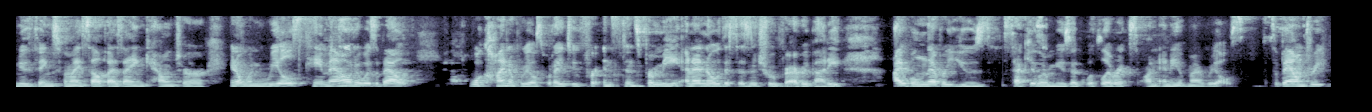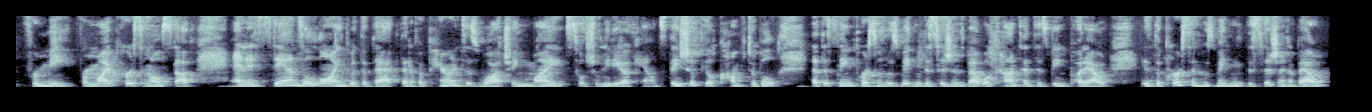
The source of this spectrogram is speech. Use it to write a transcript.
new things for myself as I encounter, you know, when reels came out, it was about what kind of reels would I do? For instance, for me, and I know this isn't true for everybody, I will never use secular music with lyrics on any of my reels. It's a boundary for me, for my personal stuff. And it stands aligned with the fact that if a parent is watching my social media accounts, they should feel comfortable that the same person who's making decisions about what content is being put out is the person who's making the decision about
